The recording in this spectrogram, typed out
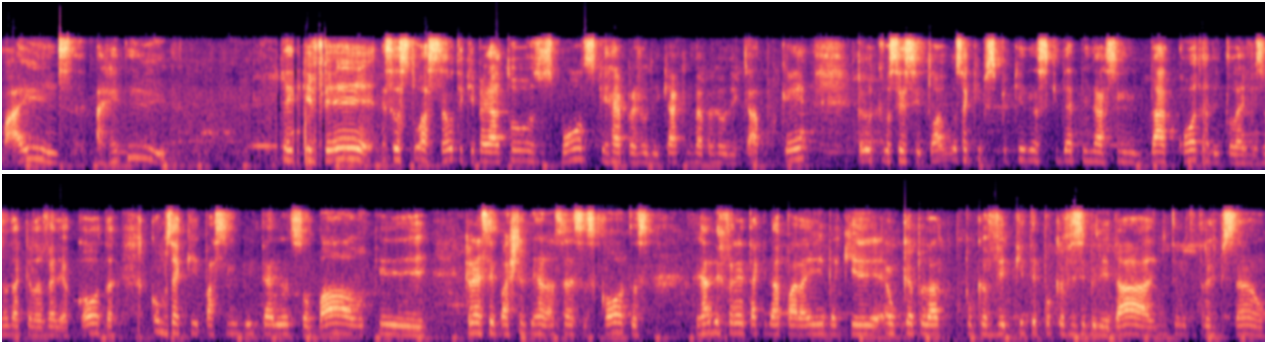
mas a gente tem que ver essa situação, tem que pegar todos os pontos que vai prejudicar, que não vai prejudicar, porque, pelo que você citou, algumas equipes pequenas que dependem assim, da cota de televisão, daquela velha cota, como as equipes assim, do interior de São Paulo, que crescem bastante em relação a essas cotas, Já diferente aqui da Paraíba, que é um campeonato que tem pouca visibilidade, não tem muita transmissão,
